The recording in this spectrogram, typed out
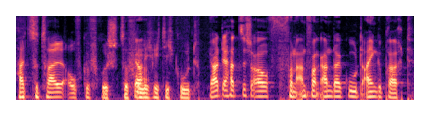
hat total aufgefrischt. So fand Ja. ich richtig gut. Ja, der hat sich auch von Anfang an da gut eingebracht.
